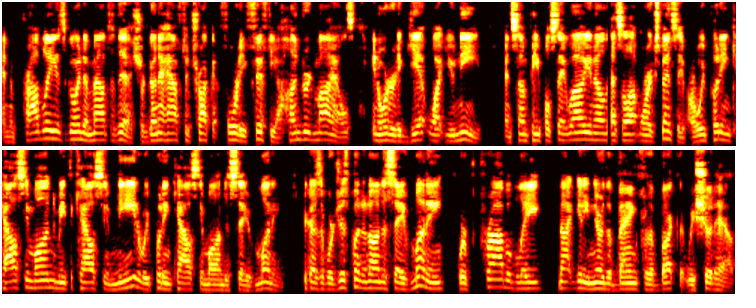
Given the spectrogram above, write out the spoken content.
And probably it's going to amount to this. You're going to have to truck at 40, 50, 100 miles in order to get what you need. And some people say, well, you know, that's a lot more expensive. Are we putting calcium on to meet the calcium need? Or are we putting calcium on to save money? Because if we're just putting it on to save money, we're probably not getting near the bang for the buck that we should have.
